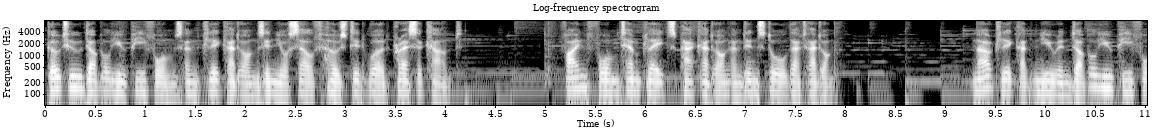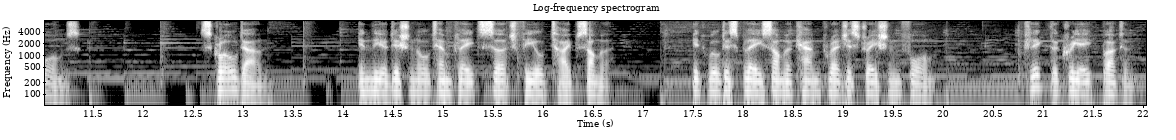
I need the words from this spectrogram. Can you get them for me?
Go to WP Forms and click add-ons in your self-hosted WordPress account. Find Form Templates Pack add-on and install that add-on. Now click Add New in WP Forms. Scroll down. In the additional templates search field type Summer. It will display Summer Camp registration form. Click the Create button.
